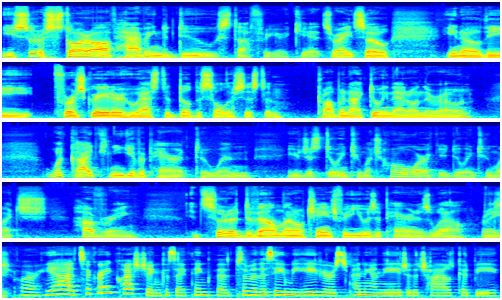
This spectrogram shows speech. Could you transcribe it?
you sort of start off having to do stuff for your kids, right? So, you know, the first grader who has to build the solar system, probably not doing that on their own. What guide can you give a parent to when you're just doing too much homework, you're doing too much hovering, it's sort of developmental change for you as a parent as well, right? Sure. Yeah, it's a great question because I think that some of the same behaviors, depending on the age of the child, could be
